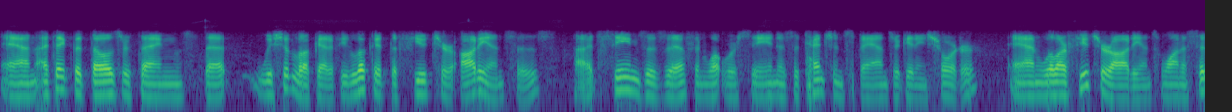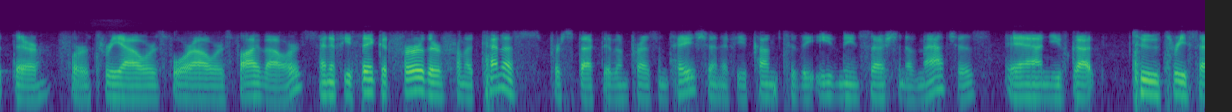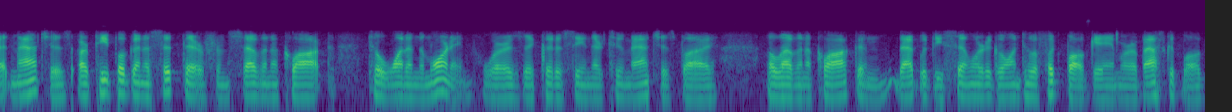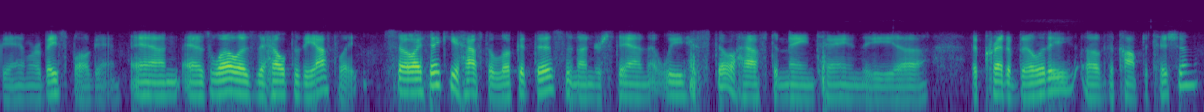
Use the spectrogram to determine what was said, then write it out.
And I think that those are things that we should look at. If you look at the future audiences, uh, it seems as if, and what we're seeing is attention spans are getting shorter. And will our future audience want to sit there for three hours, four hours, five hours? And if you think it further from a tennis perspective and presentation, if you come to the evening session of matches and you've got two three set matches, are people going to sit there from seven o'clock till one in the morning, whereas they could have seen their two matches by 11 o'clock, and that would be similar to going to a football game or a basketball game or a baseball game, and as well as the health of the athlete. So I think you have to look at this and understand that we still have to maintain the uh, the credibility of the competition,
